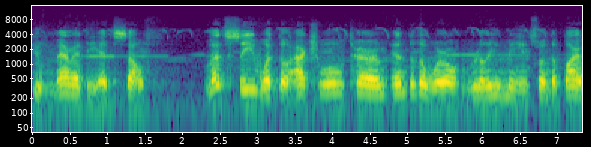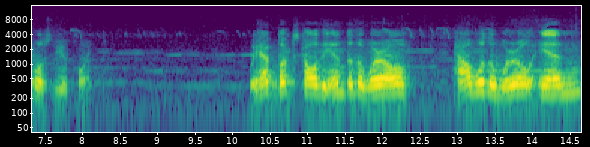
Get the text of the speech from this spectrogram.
humanity itself. Let's see what the actual term end of the world really means from the Bible's viewpoint. We have books called The End of the World, How Will the World End?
